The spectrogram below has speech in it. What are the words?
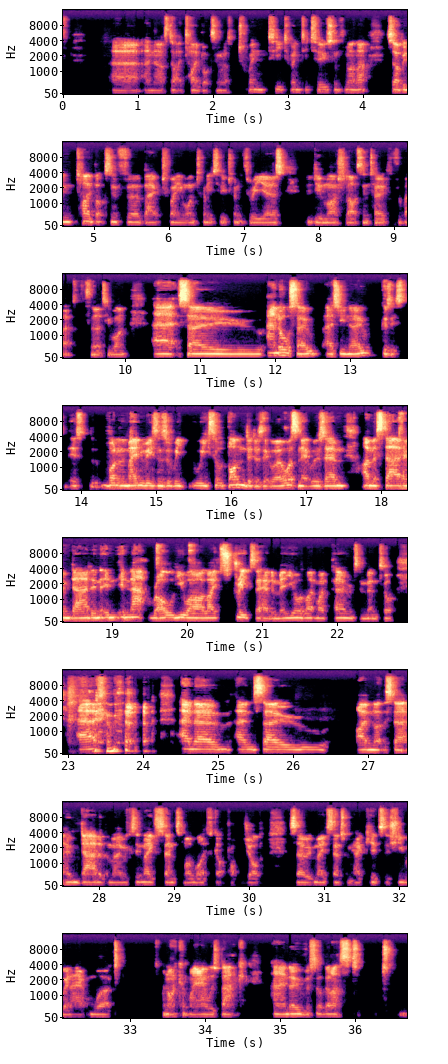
Uh, and I started Thai boxing when I was 20, 22, something like that. So I've been Thai boxing for about 21, 22, 23 years. We do martial arts in total for about 31. Uh, so, and also, as you know, because it's, it's one of the main reasons that we, we sort of bonded, as it were, wasn't it? Was um, I'm a stay at home dad. And in, in that role, you are like streets ahead of me. You're like my parenting mentor. Um, and, um, and so I'm like the stay at home dad at the moment because it makes sense. My wife's got a proper job. So it made sense when we had kids that she went out and worked and I cut my hours back. And over sort of the last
